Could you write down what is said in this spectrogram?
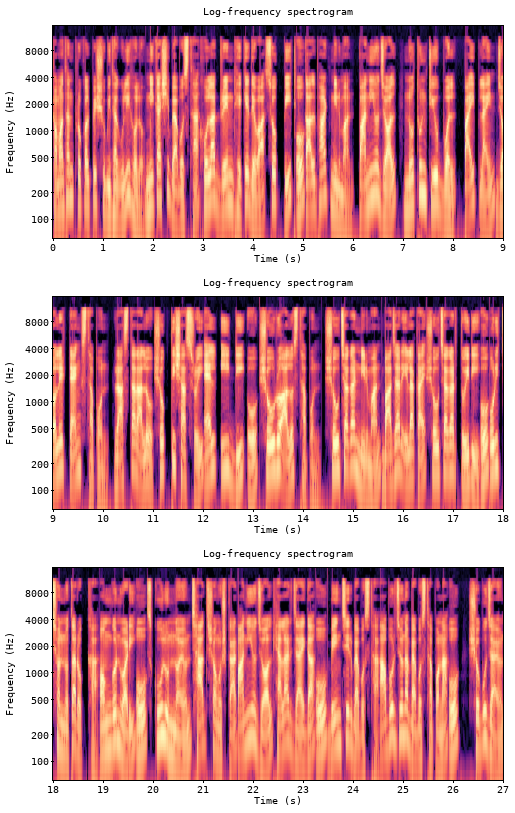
সমাধান প্রকল্পের সুবিধাগুলি হল নিকাশি ব্যবস্থা, খোলা ড্রেন ঢেকে দেওয়া শোকপিট ও কালভার্ট নির্মাণ, পানীয় জল, নতুন টিউবওয়েল পাইপলাইন, জলের ট্যাঙ্ক স্থাপন, রাস্তার আলো, শক্তি সাশ্রয়ী, এলইডি ও সৌর আলো স্থাপন, শৌচাগার নির্মাণ, বাজার এলাকায় শৌচাগার তৈরি ও পরিচ্ছন্নতা রক্ষা, অঙ্গনওয়াড়ি ও স্কুল উন্নয়ন, ছাদ সংস্কার, পানীয় জল, খেলার জায়গা ও বেঞ্চের ব্যবস্থা, আবর্জনা ব্যবস্থাপনা ও সবুজায়ন,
